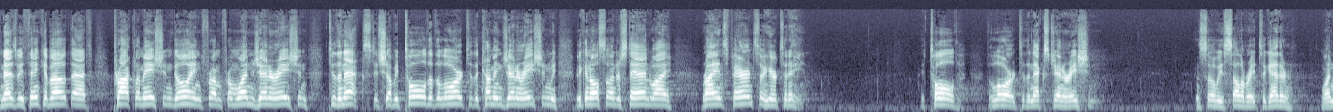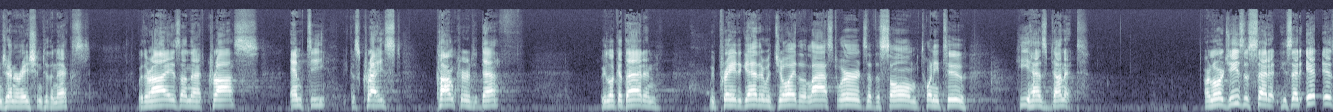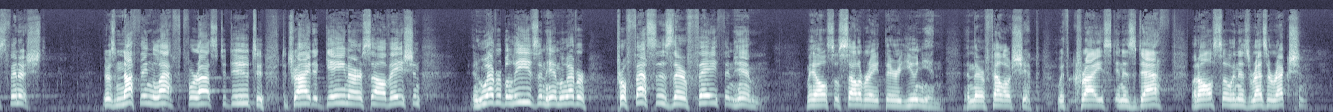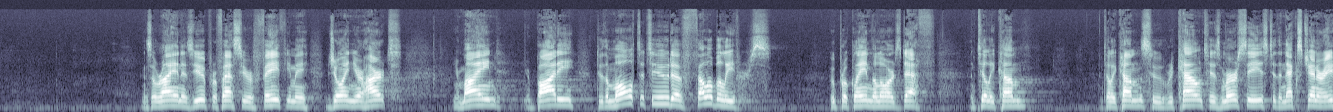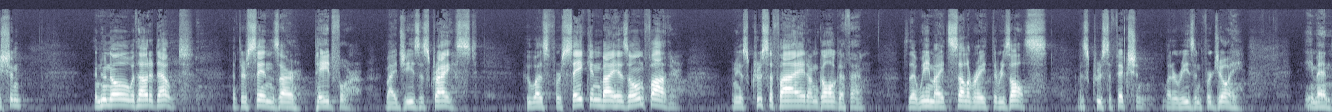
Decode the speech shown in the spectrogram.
And as we think about that proclamation going from, from one generation to the next. It shall be told of the Lord to the coming generation. We, we can also understand why Ryan's parents are here today. They told the Lord to the next generation. And so we celebrate together, one generation to the next, with our eyes on that cross, empty, because Christ conquered death. We look at that and we pray together with joy the last words of the Psalm 22 he has done it. Our Lord Jesus said it. He said, It is finished. There's nothing left for us to do to, to try to gain our salvation. And whoever believes in him, whoever professes their faith in him, may also celebrate their union and their fellowship with Christ in his death, but also in his resurrection. And so, Ryan, as you profess your faith, you may join your heart, your mind, your body to the multitude of fellow believers who proclaim the Lord's death until he come, until he comes, who recount his mercies to the next generation, and who know without a doubt that their sins are paid for by Jesus Christ, who was forsaken by his own Father when he was crucified on Golgotha, so that we might celebrate the results of his crucifixion. What a reason for joy. Amen.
